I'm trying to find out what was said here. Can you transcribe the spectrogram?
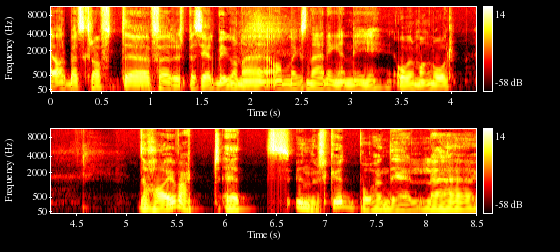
arbeidskraft eh, for spesielt bygg- og anleggsnæringen i over mange år. Det har jo vært et underskudd på en del eh,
